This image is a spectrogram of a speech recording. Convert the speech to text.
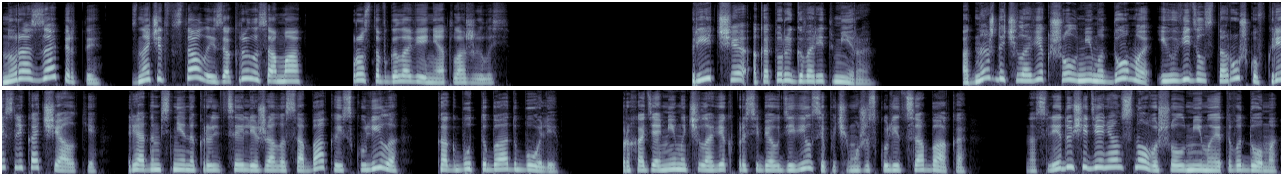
Но раз заперты, значит, встала и закрыла сама, просто в голове не отложилась. Притча, о которой говорит Мира. Однажды человек шел мимо дома и увидел старушку в кресле качалки. Рядом с ней на крыльце лежала собака и скулила, как будто бы от боли. Проходя мимо, человек про себя удивился, почему же скулит собака. На следующий день он снова шел мимо этого дома.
